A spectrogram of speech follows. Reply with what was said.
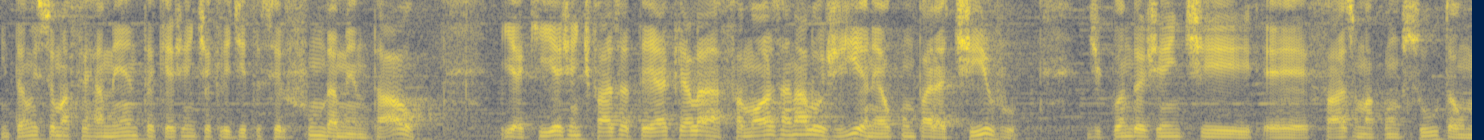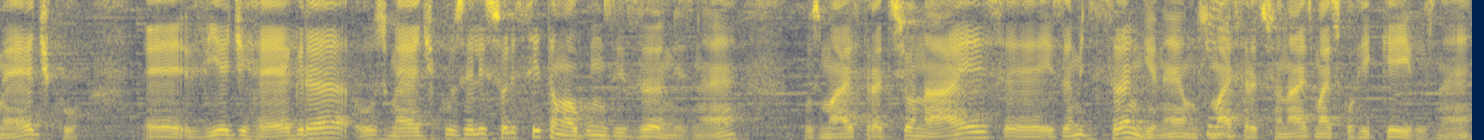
Então isso é uma ferramenta que a gente acredita ser fundamental e aqui a gente faz até aquela famosa analogia, né, o comparativo de quando a gente é, faz uma consulta ao médico, é, via de regra os médicos eles solicitam alguns exames, né? Os mais tradicionais, é, exame de sangue, né? Um dos Sim. mais tradicionais, mais corriqueiros, né?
